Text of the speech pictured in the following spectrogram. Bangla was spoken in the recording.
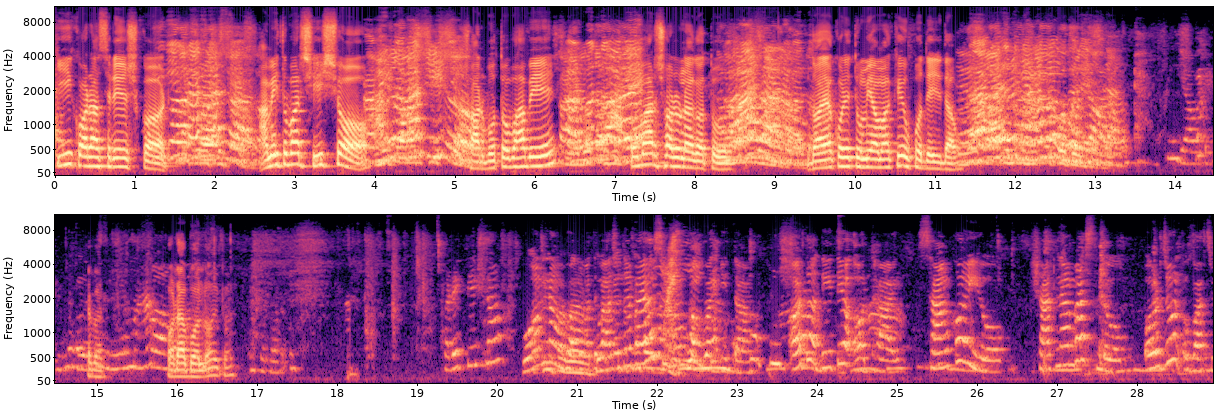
কি করা শ্রেয়স্কর? আমি তোমার শিষ্য। সর্বতভাবে তোমার শরণাগত। দয়া করে তুমি আমাকে উপদেশ দাও। এবার ওরা বলো এবার। হরে কৃষ্ণ। ওম নমো ভগবতে বাসুদেবায় শ্রীমদ্ ভগবদ অর্থ দ্বিতীয় অধ্যায়। সাংখ্য যোগ। সাত নম্বর শ্লোক, অর্জুন উবাচ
